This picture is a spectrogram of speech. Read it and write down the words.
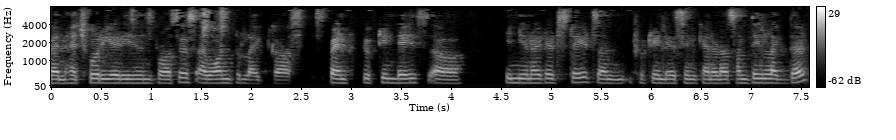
when H4 EAD is in process, I want to like uh, spend 15 days uh, in United States and 15 days in Canada, something like that.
